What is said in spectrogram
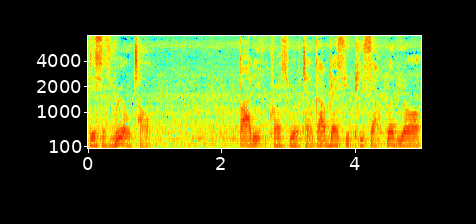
This is Real Talk. Body of Christ Real Talk. God bless you. Peace out. Love you all.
